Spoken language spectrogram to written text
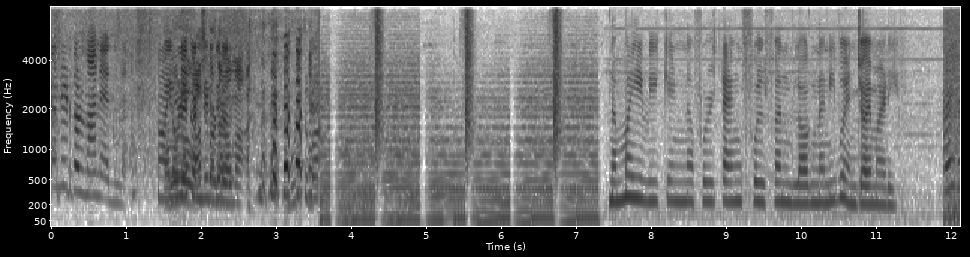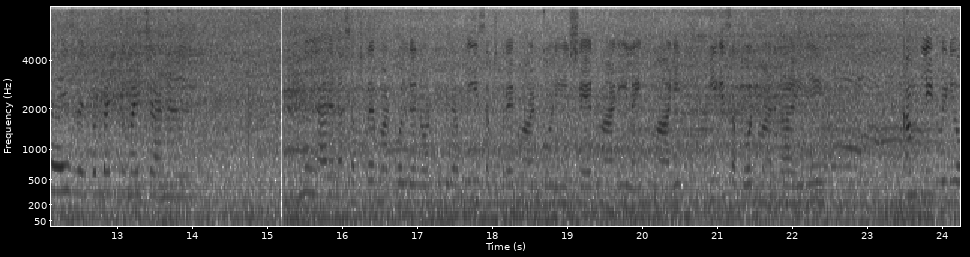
ಕಂಡಿಡ್ದೋಳು ನಾನೇ ಅದನ್ನ ಇವಳೆ ಕಂಡಿಡ್ದಿರೋದು ನಮ್ಮ ಈ ವೀಕೆಂಡ್ನ ಫುಲ್ ಟ್ಯಾಂಕ್ ಫುಲ್ ಫನ್ ಬ್ಲಾಗ್ನ ನೀವು ಎಂಜಾಯ್ ಮಾಡಿ. Hi guys welcome back to my channel subscribe ಮಾಡ್ಕೊಳ್ಳದೆ ನೋಡ್ತಿದ್ದೀರಾ ಪ್ಲೀಸ್ ಸಬ್ಸ್ಕ್ರೈಬ್ ಮಾಡ್ಕೊಳ್ಳಿ ಶೇರ್ ಮಾಡಿ ಲೈಕ್ ಮಾಡಿ, ಹೀಗೆ ಸಪೋರ್ಟ್ ಮಾಡ್ತಾ ಇರಿ. ಕಂಪ್ಲೀಟ್ ವಿಡಿಯೋ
